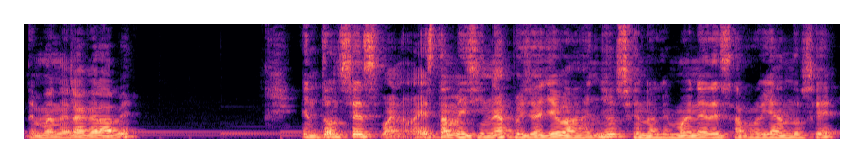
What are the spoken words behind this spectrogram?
de manera grave. Entonces, bueno, esta medicina pues ya lleva años en Alemania desarrollándose,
